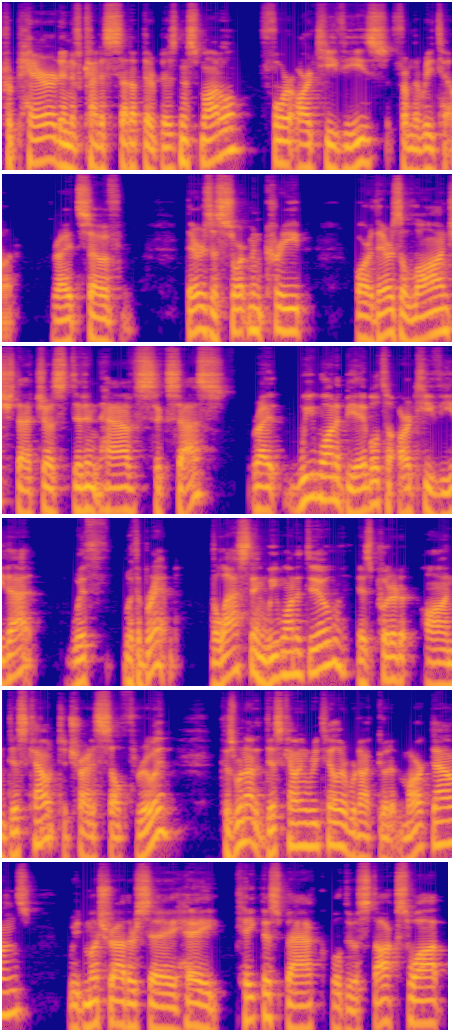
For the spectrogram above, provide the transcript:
prepared and have kind of set up their business model for RTVs from the retailer, right? So if there's assortment creep or there's a launch that just didn't have success, right? We want to be able to RTV that with with a brand. The last thing we want to do is put it on discount to try to sell through it because we're not a discounting retailer, we're not good at markdowns. We'd much rather say, "Hey, take this back, we'll do a stock swap,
